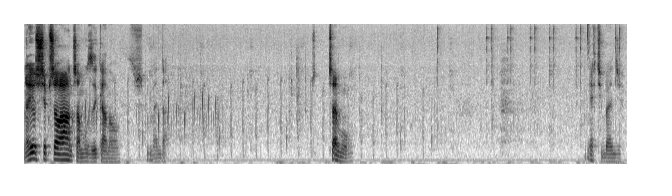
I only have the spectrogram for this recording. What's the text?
No już się przełącza muzyka, no. Menda. Czemu? Niech ci będzie.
